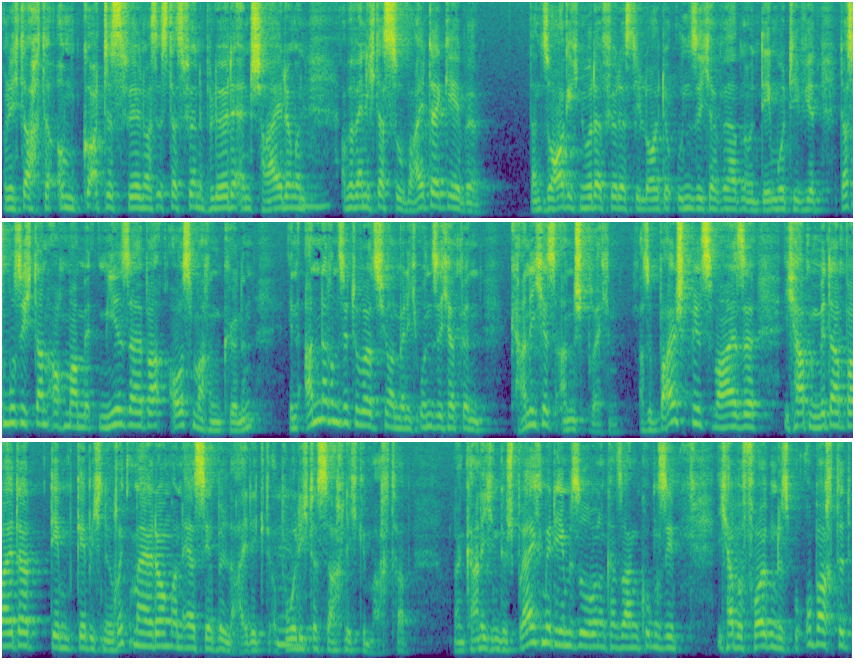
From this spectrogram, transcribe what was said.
und ich dachte, um Gottes Willen, was ist das für eine blöde Entscheidung? Und, mhm. Aber wenn ich das so weitergebe, dann sorge ich nur dafür, dass die Leute unsicher werden und demotiviert. Das muss ich dann auch mal mit mir selber ausmachen können. In anderen Situationen, wenn ich unsicher bin, kann ich es ansprechen. Also beispielsweise, ich habe einen Mitarbeiter, dem gebe ich eine Rückmeldung und er ist sehr beleidigt, obwohl mhm. ich das sachlich gemacht habe. Und dann kann ich ein Gespräch mit ihm suchen und kann sagen, gucken Sie, ich habe Folgendes beobachtet.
